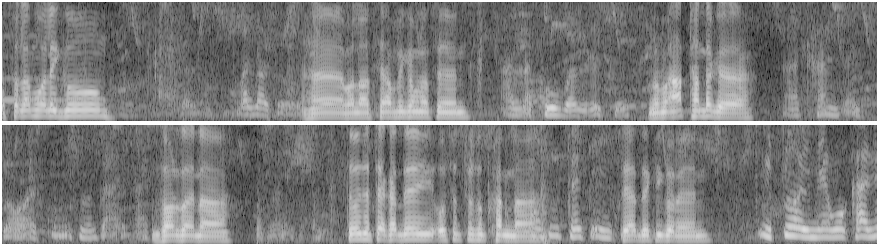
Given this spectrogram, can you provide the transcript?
আসসালামু আলাইকুম। হ্যাঁ ভালো আছি। আপনি কেমন আছেন? আর ঠান্ডা কে? জ্বর যায় না। তো ওই যে টাকা দেই ওষুধ টষুধ খান না? টাকা দিয়ে কি করেন? কিচ্ছু হয় না ও খালি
